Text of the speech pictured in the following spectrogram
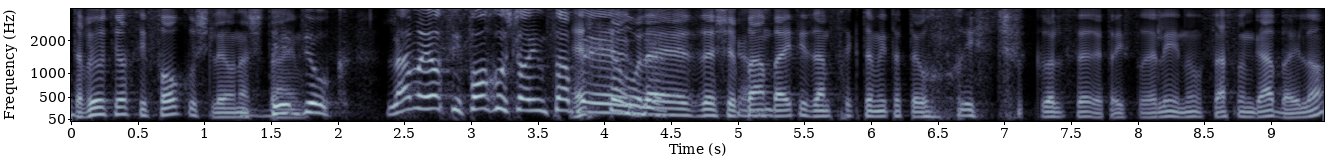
תביאו את יוסי פורקוש לעונה שתיים. בדיוק. למה יוסי פורקוש לא נמצא איך קראו? לזה שפעם בהייתי זה היה משחק תמיד הטרוריסט בכל סרט הישראלי, נו, ששון גבאי, לא?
